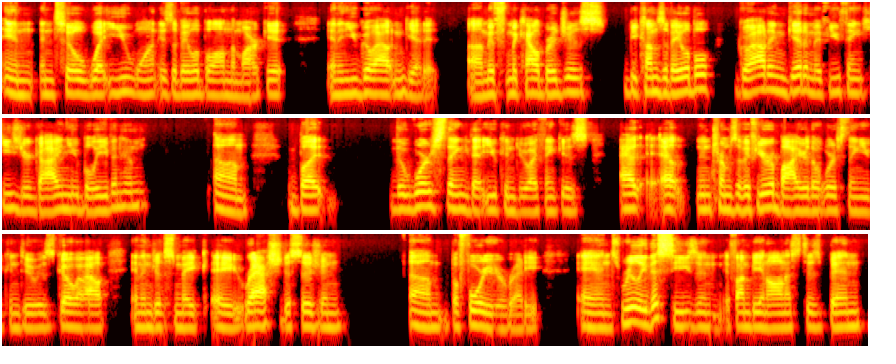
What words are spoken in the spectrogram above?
in until what you want is available on the market and then you go out and get it um, if Mikal Bridges becomes available go out and get him if you think he's your guy and you believe in him um, but the worst thing that you can do i think is at, at, in terms of if you're a buyer the worst thing you can do is go out and then just make a rash decision um, before you're ready and really, this season, if I'm being honest, has been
